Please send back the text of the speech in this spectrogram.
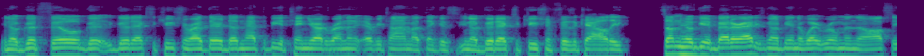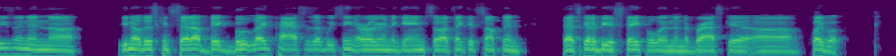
you know, good fill, good good execution right there. It doesn't have to be a 10 yard run every time. I think it's, you know, good execution, physicality, something he'll get better at. He's going to be in the weight room in the off season, And, uh, you know, this can set up big bootleg passes that we've seen earlier in the game. So I think it's something that's going to be a staple in the Nebraska uh, playbook.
